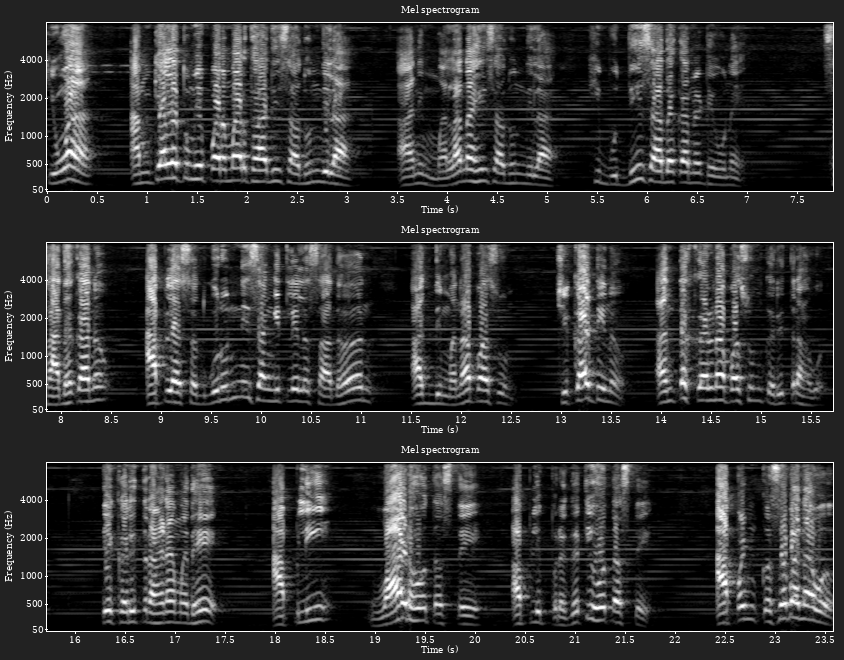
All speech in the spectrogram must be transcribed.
किंवा आमक्याला तुम्ही परमार्थ आधी साधून दिला आणि मला नाही साधून दिला ही बुद्धी साधकानं ठेवू नये. साधकानं आपल्या सद्गुरूंनी सांगितलेलं साधन अगदी मनापासून चिकाटीनं अंतःकरणापासून करीत राहावं. ते करीत राहण्यामध्ये आपली वाढ होत असते आपली प्रगती होत असते. आपण कसं बनावं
